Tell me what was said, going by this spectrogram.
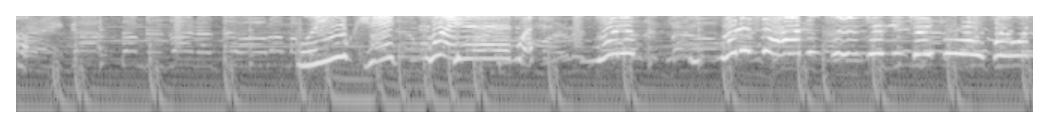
already got some designer to hold on my Will you kick this What? kid? What, what if? What if it happens to the turkey diaper roleplay one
